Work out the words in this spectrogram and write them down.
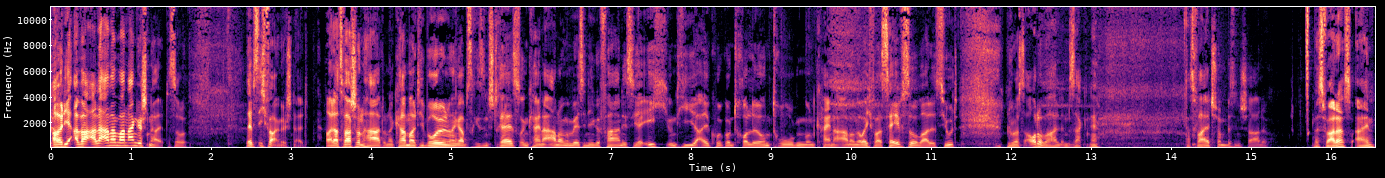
aber die, aber alle anderen waren angeschnallt. So. Selbst ich war angeschnallt. Aber das war schon hart. Und dann kamen halt die Bullen und dann gab es riesen Stress und keine Ahnung, und wer ist denn hier gefahren? Ist ja ich und hier Alkoholkontrolle und Drogen und keine Ahnung. Aber ich war safe so, war alles gut. Nur das Auto war halt im Sack, ne? Das war jetzt schon ein bisschen schade. was war das? Ein?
